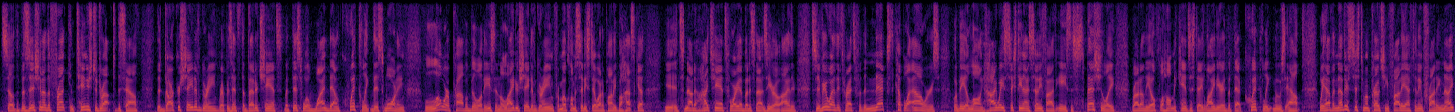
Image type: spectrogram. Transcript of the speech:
So the position of the front continues to drop to the south. The darker shade of green represents the better chance, but this will wind down quickly this morning. Lower probabilities in the lighter shade of green from Oklahoma City, Stillwater, Pawnee, Pawhuska. It's not a high chance for you, but it's not zero either. Severe weather threats for the next couple of hours would be along Highway 6975 East, especially right on the Oklahoma-Kansas State line area, but that quickly moves out. We have another system approaching Friday afternoon, Friday night.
